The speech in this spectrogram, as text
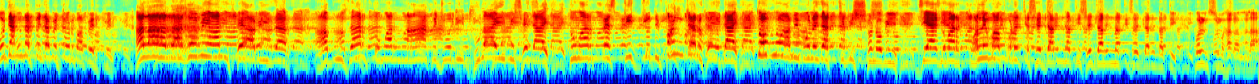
ও জান্নাতে যাবে তোর বাপের কি? আলা রাগমে আনফে আবিজার আবুজার তোমার নাক যদি ধুলাই মিশে যায়, তোমার প্রেস্টিজ যদি পাংচার হয়ে যায়, তবুও আমি বলে যাচ্ছি বিশ্ব নবী যে একবার কলেমা পড়েছে সে জান্নাতি সে জান্নাতি সে জান্নাতি। বলুন সুবহানাল্লাহ।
